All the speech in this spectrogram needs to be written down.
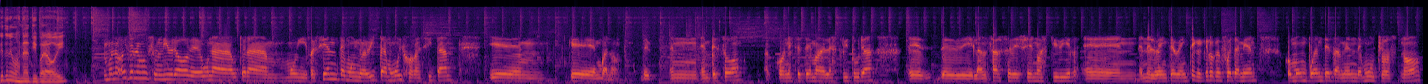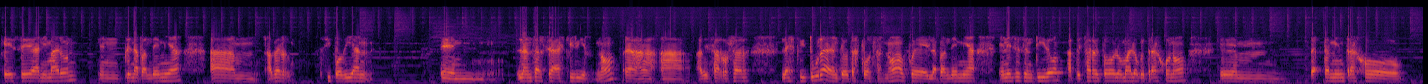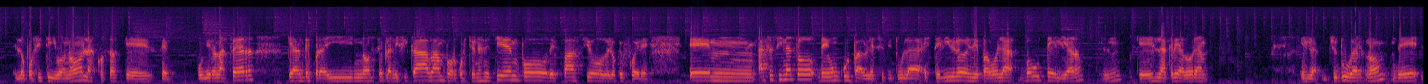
¿qué tenemos, Nati, para hoy? Bueno, hoy tenemos un libro de una autora muy reciente, muy nuevita, muy jovencita, eh, que, bueno, empezó con este tema de la escritura, eh, de, lanzarse de lleno a escribir en, en, el 2020, que creo que fue también como un puente también de muchos, ¿no? Que se animaron en plena pandemia a, a ver si podían eh, lanzarse a escribir, ¿no? A, a, desarrollar la escritura, entre otras cosas, ¿no? Fue la pandemia en ese sentido, a pesar de todo lo malo que trajo, ¿no? Em, también trajo lo positivo, ¿no? Las cosas que se pudieron hacer, que antes por ahí no se planificaban por cuestiones de tiempo, de espacio de lo que fuere. Eh, Asesinato de un culpable se titula este libro, es de Paola Boutelier, que es la creadora, es la youtuber, ¿no? De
